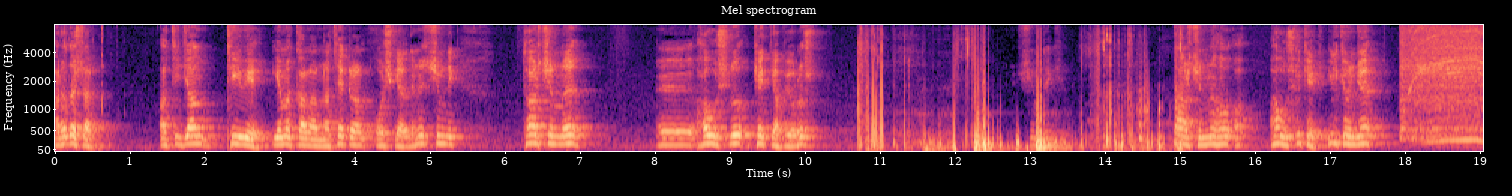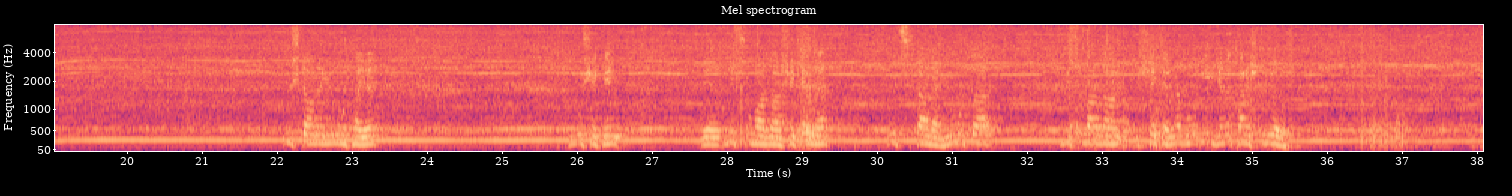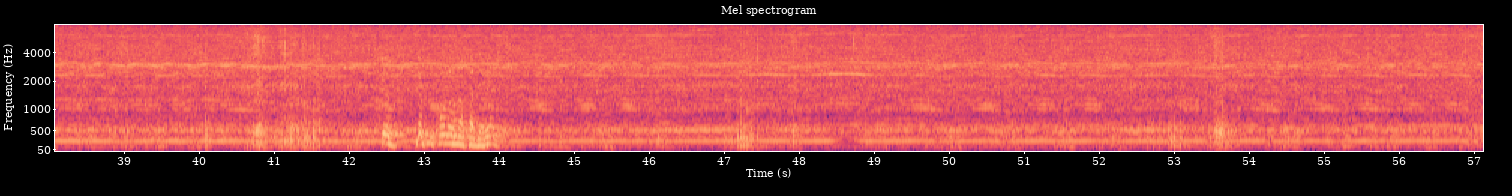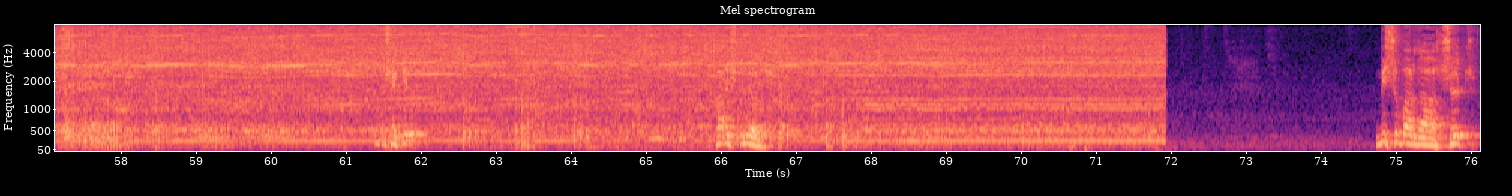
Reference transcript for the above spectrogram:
Arkadaşlar Atican TV yemek kanalına tekrar hoş geldiniz. Şimdi tarçınlı e, havuçlu kek yapıyoruz. Şimdi tarçınlı hav- havuçlu kek. İlk önce 3 tane yumurtayı bu şekil e, bir su bardağı şekerle 3 tane yumurta bir su bardağı şekerle bunu iyice karıştırıyoruz. Köp, köpük olana kadar. Şekil karıştırıyoruz. Bir su bardağı süt,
